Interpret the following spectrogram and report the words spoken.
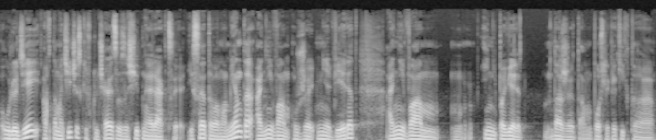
у людей автоматически включается защитная реакция. И с этого момента они вам уже не верят, они вам и не поверят даже там после каких-то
